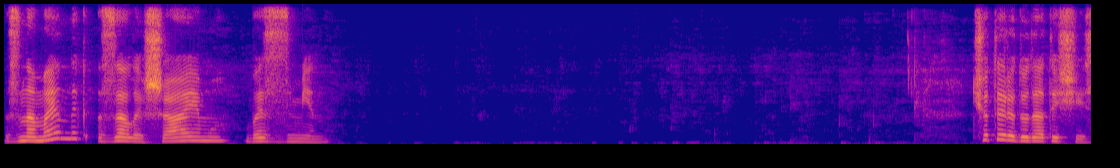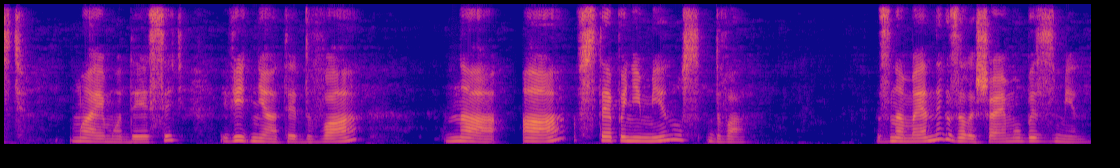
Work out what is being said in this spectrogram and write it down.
знаменник залишаємо без змін. 4 додати 6. Маємо 10. Відняти 2 на а в степені мінус 2. Знаменник залишаємо без змін.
